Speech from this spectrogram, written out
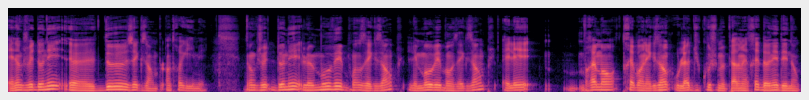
Et donc je vais donner euh, deux exemples, entre guillemets. Donc je vais donner le mauvais bon exemple, les mauvais bons exemples, et les vraiment très bons exemples, où là du coup je me permettrai de donner des noms.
